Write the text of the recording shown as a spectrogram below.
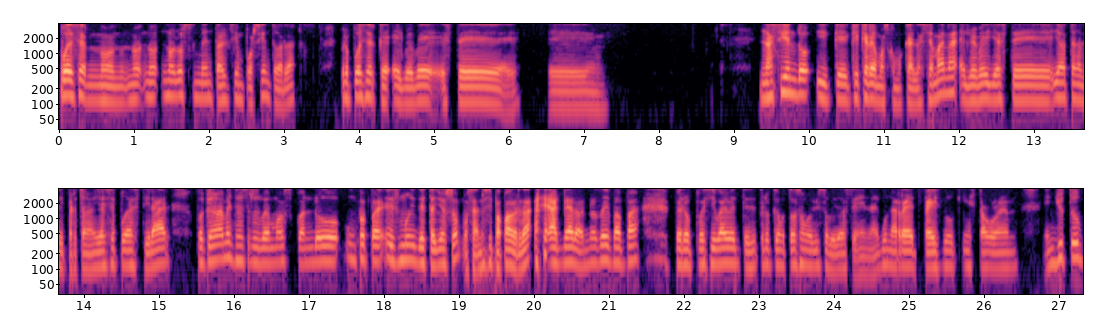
puede ser, no, no, no, no lo cimenta al 100%, ¿verdad? Pero puede ser que el bebé esté eh, naciendo y que, queremos como que a la semana el bebé ya esté, ya no tenga la ya se pueda estirar, porque normalmente nosotros vemos cuando un papá es muy detalloso, o sea, no soy papá, ¿verdad? ah, claro, no soy papá, pero pues igualmente creo que todos hemos visto videos en alguna red, Facebook, Instagram, en YouTube,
